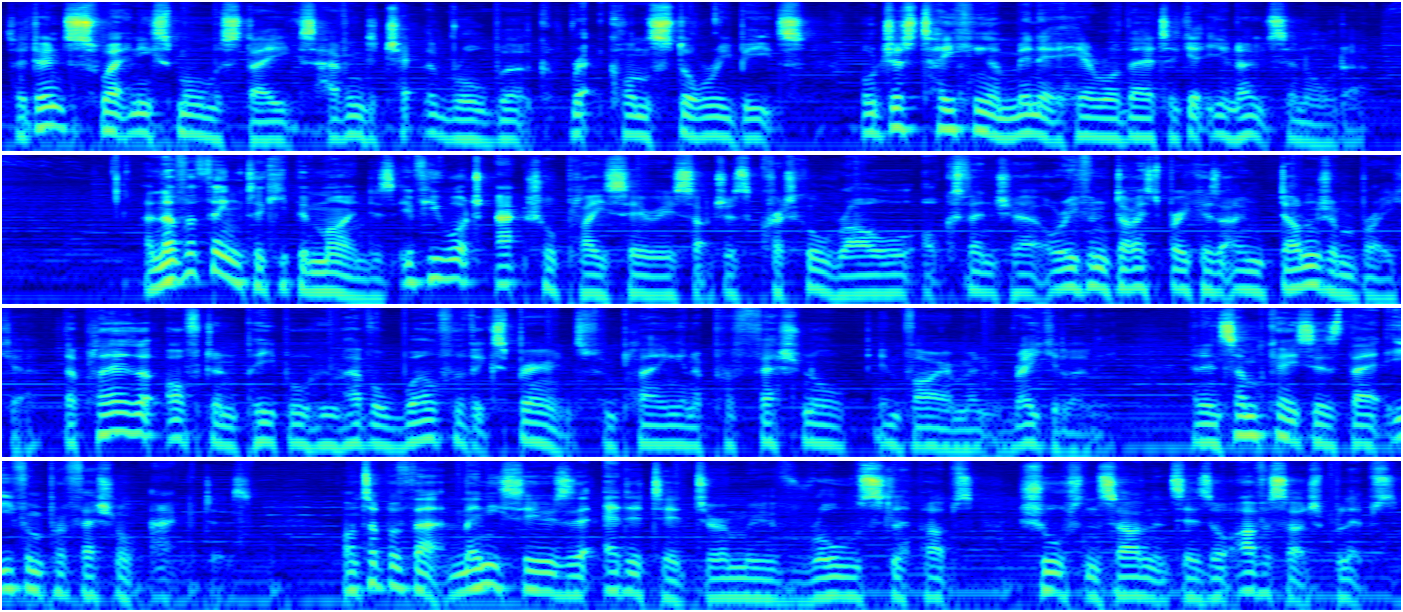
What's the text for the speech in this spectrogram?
so don't sweat any small mistakes, having to check the rulebook, retcon story beats, or just taking a minute here or there to get your notes in order. Another thing to keep in mind is if you watch actual play series such as Critical Role, Oxventure, or even Dicebreaker's own Dungeon Breaker, the players are often people who have a wealth of experience from playing in a professional environment regularly, and in some cases they're even professional actors. On top of that, many series are edited to remove rules slip ups, shortened silences, or other such blips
